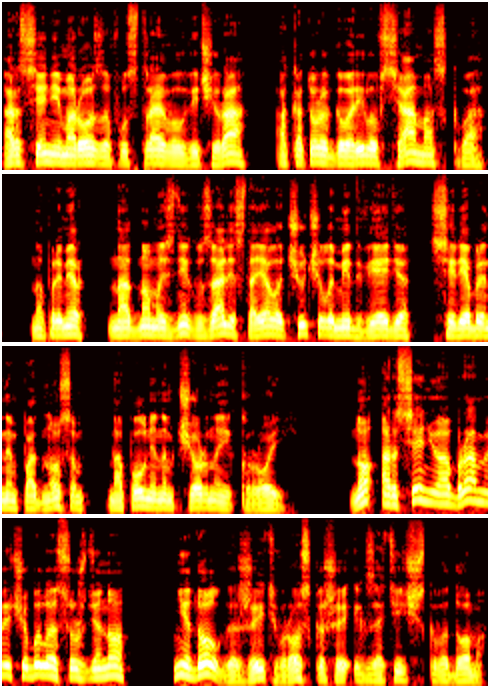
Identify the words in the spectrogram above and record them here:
Арсений Морозов устраивал вечера, о которых говорила вся Москва. Например, на одном из них в зале стояло чучело медведя с серебряным подносом, наполненным черной икрой. Но Арсению Абрамовичу было суждено недолго жить в роскоши экзотического дома.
